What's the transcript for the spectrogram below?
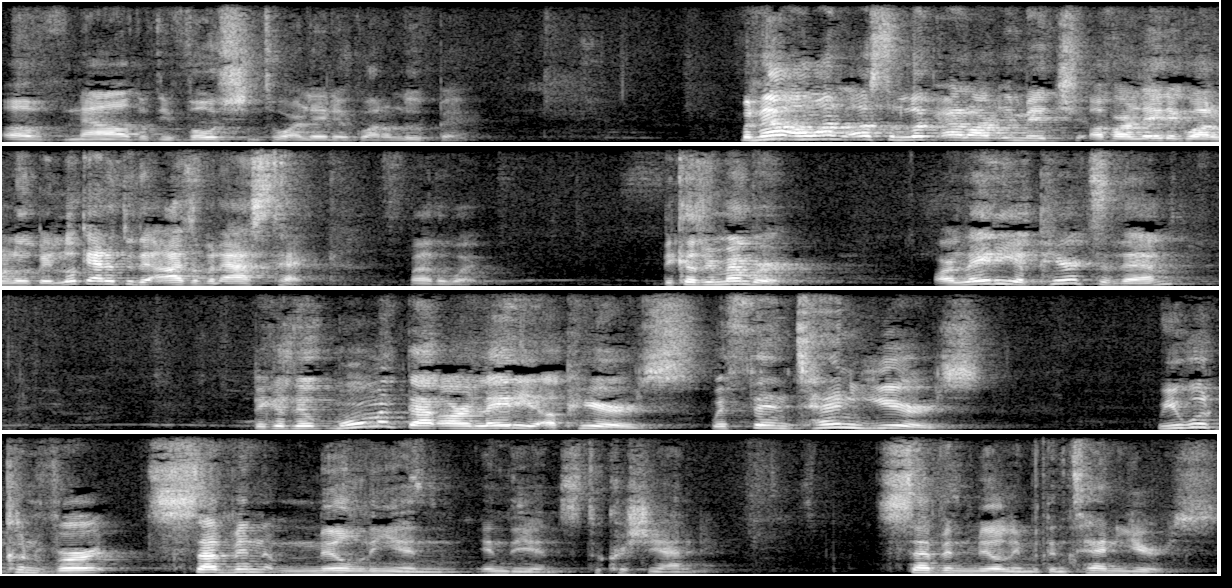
of now the devotion to Our Lady of Guadalupe. But now I want us to look at our image of Our Lady of Guadalupe. Look at it through the eyes of an Aztec, by the way. Because remember, Our Lady appeared to them because the moment that Our Lady appears, within 10 years, we would convert 7 million Indians to Christianity. 7 million within 10 years.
